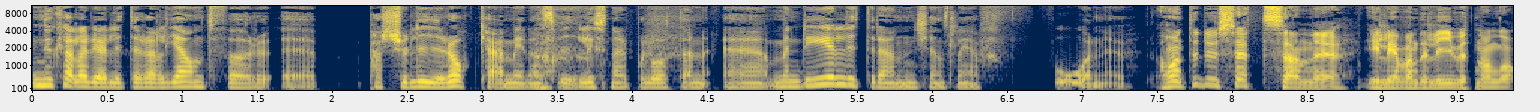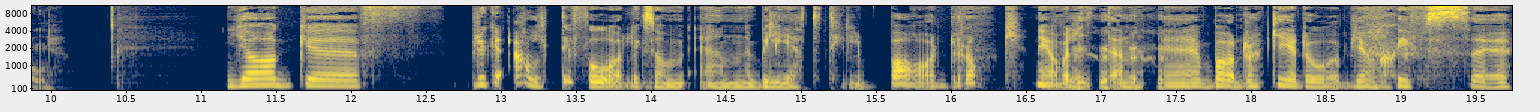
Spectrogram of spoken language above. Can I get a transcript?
nu kallar jag lite raljant för eh, patchouli-rock här medan vi lyssnar på låten. Eh, men det är lite den känslan jag får nu. Har inte du sett Sanne i levande livet någon gång? Jag eh, brukar alltid få liksom, en biljett till Bardrock när jag var liten. eh, Bardrock är då Björn Skifs eh,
